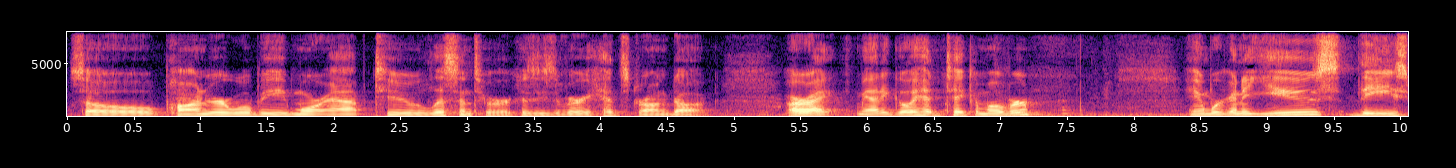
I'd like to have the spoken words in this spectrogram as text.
So Ponder will be more apt to listen to her because he's a very headstrong dog. All right, Maddie, go ahead and take him over. And we're going to use these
